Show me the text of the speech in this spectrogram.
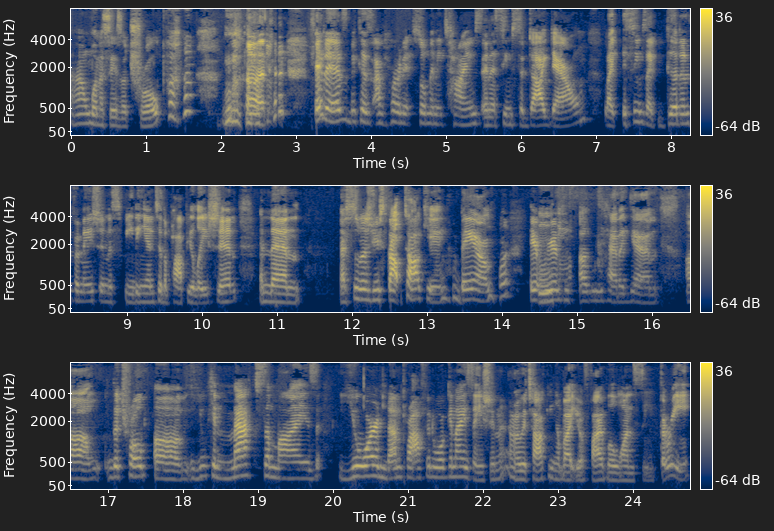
I don't want to say it's a trope, but it is because I've heard it so many times and it seems to die down. Like it seems like good information is feeding into the population, and then as soon as you stop talking, bam, it Mhm. rears its ugly head again. Um, the trope of you can maximize your nonprofit organization, and we're talking about your 501c3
